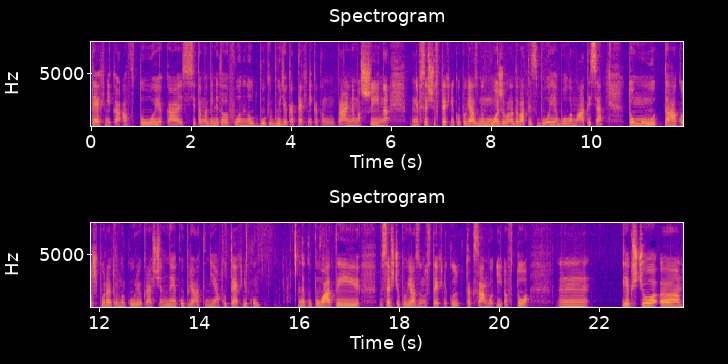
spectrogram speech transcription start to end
техніка, авто, якась, там, мобільні телефони, ноутбуки, будь-яка техніка, там, пральна машина, все, що з технікою пов'язано, може вона давати збої або ламатися. Тому також по ретро-Меркурію краще не купляти ніяку техніку. Не купувати все, що пов'язано з технікою, так само і авто. Якщо, е,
